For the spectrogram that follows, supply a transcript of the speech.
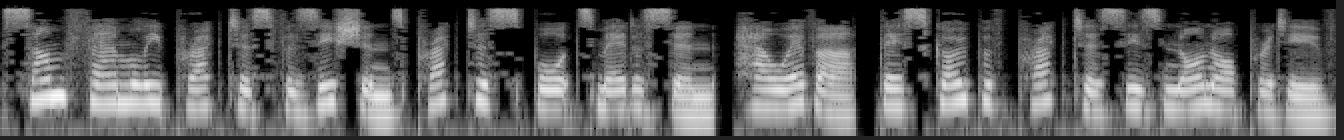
Some family practice physicians practice sports medicine, however, their scope of practice is non-operative.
